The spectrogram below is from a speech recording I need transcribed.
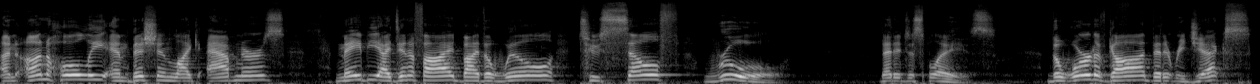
An unholy ambition like Abner's may be identified by the will to self rule that it displays, the word of God that it rejects,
